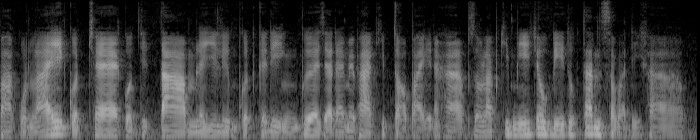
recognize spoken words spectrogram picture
ฝากกดไลค์กดแชร์ กดติดตาม และอย่าลืมกดกระดิ่ง เพื่อจะได้ไม่พลาดคลิปต่อไปนะครับสำหรับคลิปนี้โชคดีทุกท่านสวัสดีครับ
